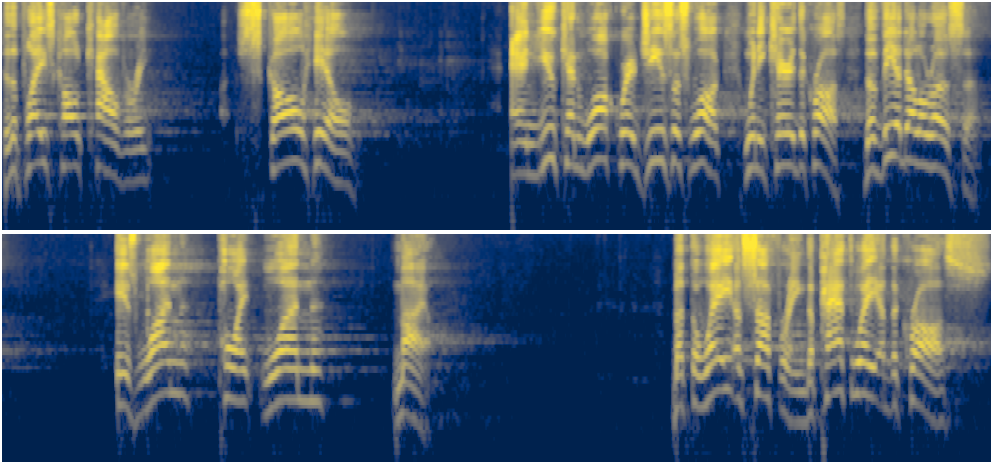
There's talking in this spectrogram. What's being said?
to the place called Calvary, Skull Hill, and you can walk where Jesus walked when he carried the cross. The Via Dolorosa is 1.1 mile. But the way of suffering, the pathway of the cross,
